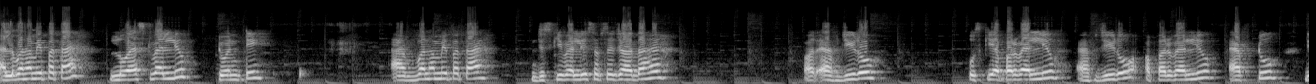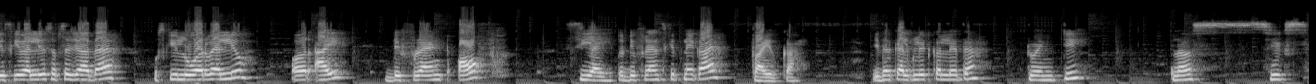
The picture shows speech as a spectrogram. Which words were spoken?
L one हमें पता है? Lowest value twenty F one हमें पता है? जिसकी वैल्यू सबसे ज़्यादा है? और एफ़ ज़ीरो उसकी upper value F zero upper value F two जिसकी वैल्यू सबसे ज़्यादा है, उसकी लोअर वैल्यू और आई डिफरेंट ऑफ़ सी आई तो डिफरेंस कितने का है? फाइव का. इधर कैलकुलेट कर लेते हैं. Twenty plus six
